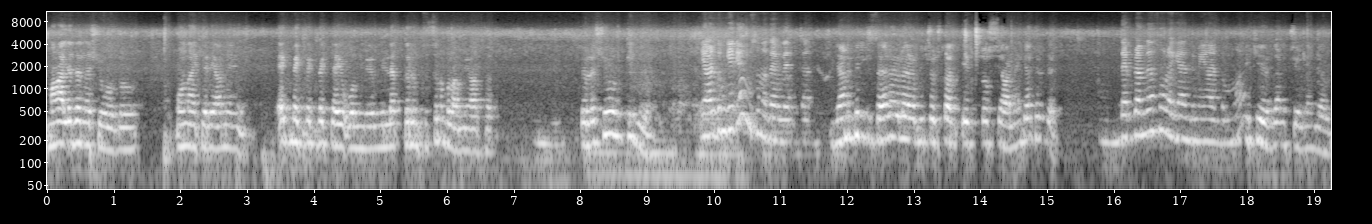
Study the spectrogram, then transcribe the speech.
Mahalleden de şey oldu. Ondan kere yani ekmek ekmek de olmuyor. Millet kırıntısını bulamıyor artık. Öyle şey olup gidiyor. Yardım geliyor mu sana devletten? Yani bir iki sene öyle bu çocuklar ilk dosyane getirdi. Depremden sonra geldi mi yardımlar? İki yerden, üç yerden geldi.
